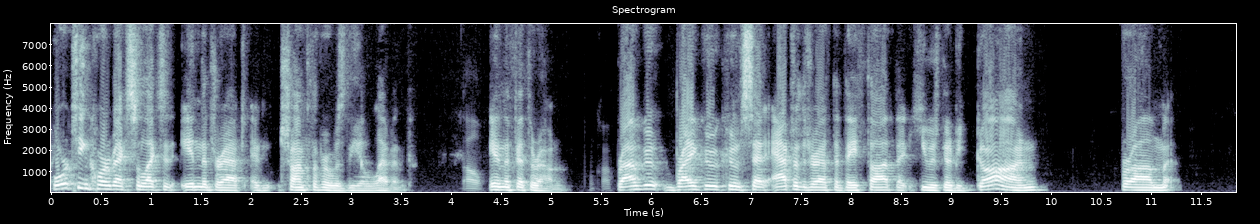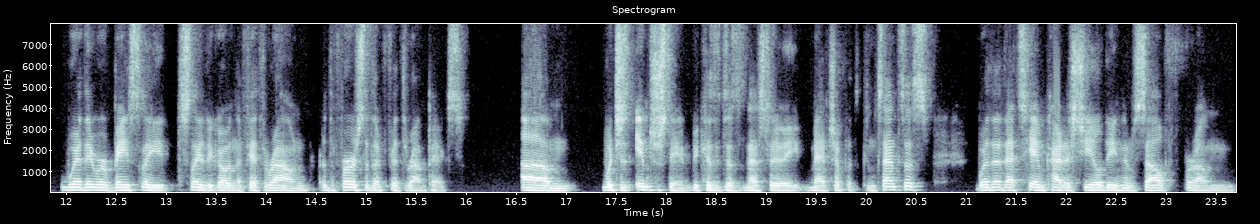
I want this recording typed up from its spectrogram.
14 quarterbacks selected in the draft, and Sean Clifford was the 11th Oh. in the fifth round. Brian, Brian said after the draft that they thought that he was going to be gone from where they were basically slated to go in the fifth round or the first of their fifth round picks, um, which is interesting because it doesn't necessarily match up with consensus. Whether that's him kind of shielding himself from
